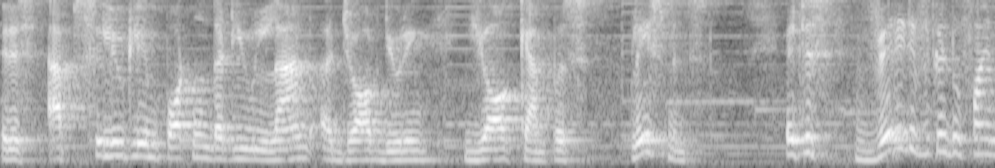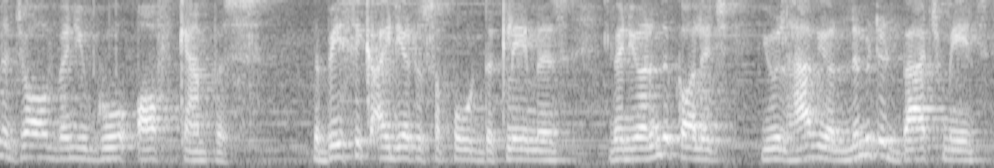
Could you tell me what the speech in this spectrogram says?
it is absolutely important that you land a job during your campus placements. It is very difficult to find a job when you go off campus. The basic idea to support the claim is when you are in the college, you will have your limited batchmates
